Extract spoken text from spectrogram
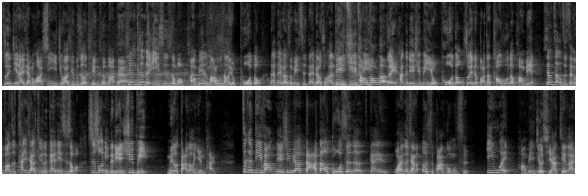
最近来讲的话，信义计划区不是有天坑吗？对。天坑的意思是什么？旁边的马路上有破洞，那代表什么意思？代表说它的连续壁掏空了。对，它的连续壁有破洞，所以呢，把它掏空到旁边，像这样子整个房子瘫下去的概念是什么？是说你的连续壁没有打到岩盘。这个地方连续壁要打到多深呢？刚才我汉哥讲了二十八公尺，因为旁边就有其他建案，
